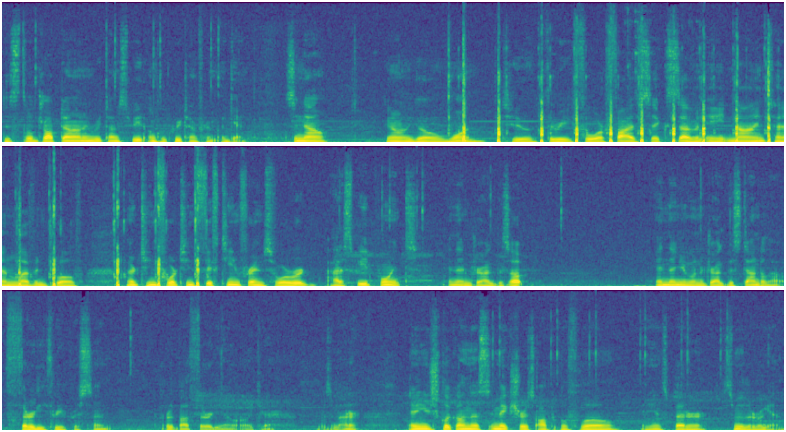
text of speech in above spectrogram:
this little drop down and retime speed, unclick retime frame again. So now you're to go 1, 2, 3, 4, 5, 6, 7, 8, 9, 10, 11, 12, 13, 14, 15 frames forward, add a speed point, and then drag this up. And then you're going to drag this down to about 33%, or about 30, I don't really care, it doesn't matter. And you just click on this and make sure it's optical flow, enhance better, smoother again.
